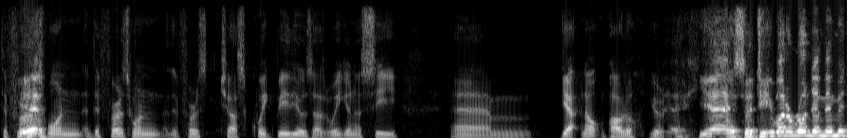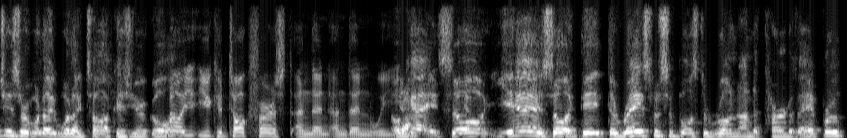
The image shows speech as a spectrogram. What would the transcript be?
The first yeah. one, the first one, the first just quick videos as we're gonna see um, yeah, no, Paulo, you're. Yeah. So, do you want to run them images, or will I will I talk as you're going? No, you, you can talk first, and then and then we. Okay. Yeah. So yeah. yeah. So the the race was supposed to run on the third of April,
